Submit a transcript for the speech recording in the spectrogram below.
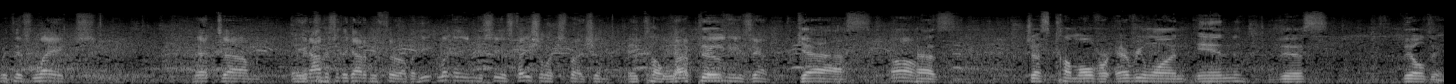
with his legs that, um, I mean, obviously they got to be thorough. But he, look, and you see his facial expression. A the kind of collective pain he's in. gas Oh. has just come over everyone in this building,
